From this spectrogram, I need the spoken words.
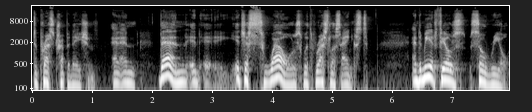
depressed trepidation, and and then it, it it just swells with restless angst. And to me, it feels so real,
